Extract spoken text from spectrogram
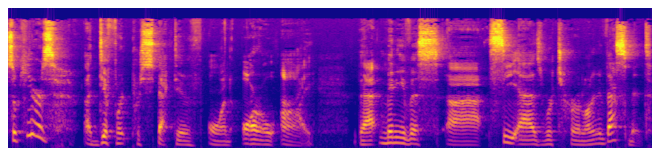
So here's a different perspective on ROI that many of us uh, see as return on investment.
